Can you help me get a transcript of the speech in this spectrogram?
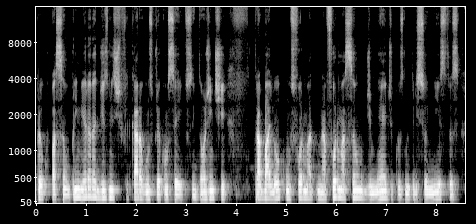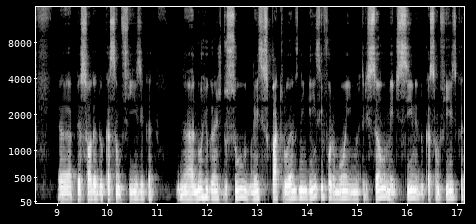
preocupação? Primeiro era desmistificar alguns preconceitos. Então, a gente trabalhou com forma, na formação de médicos, nutricionistas, uh, pessoal da educação física, no Rio Grande do Sul, nesses quatro anos, ninguém se formou em nutrição, medicina, educação física,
